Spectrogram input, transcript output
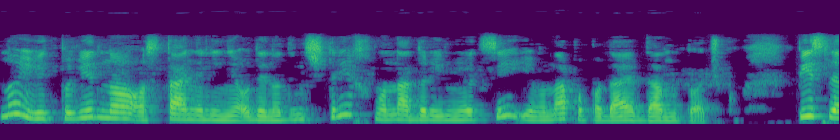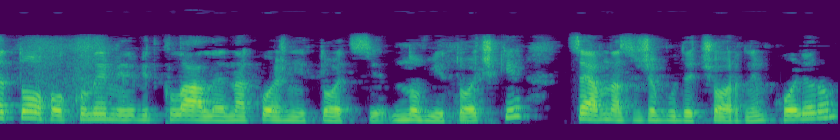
Ну і відповідно остання лінія 1-1 штрих, вона дорівнює цій і вона попадає в дану точку. Після того, коли ми відклали на кожній точці нові точки, це в нас вже буде чорним кольором.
